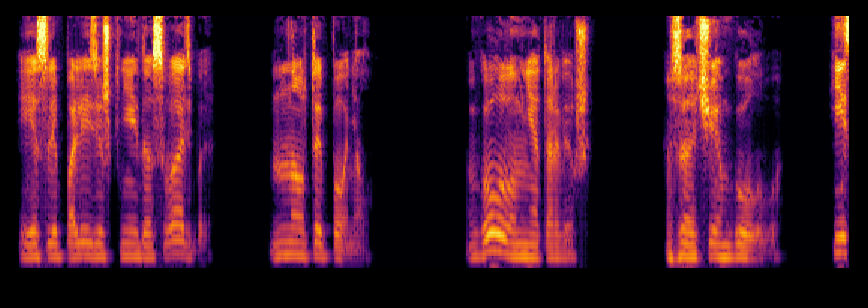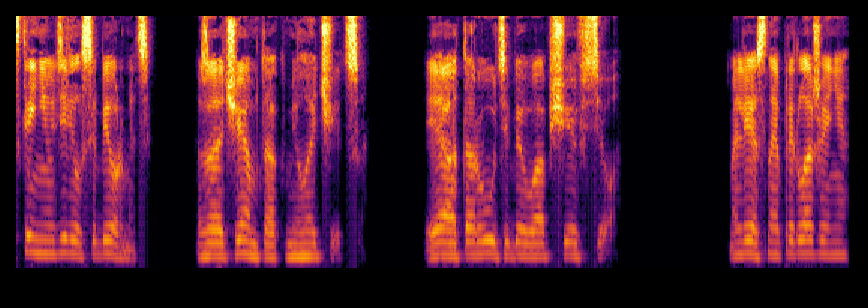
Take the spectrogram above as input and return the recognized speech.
Если полезешь к ней до свадьбы, ну ты понял. Голову мне оторвешь. «Зачем голову?» — искренне удивился Бёрмец. «Зачем так мелочиться? Я оторву тебе вообще все». Лесное предложение.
